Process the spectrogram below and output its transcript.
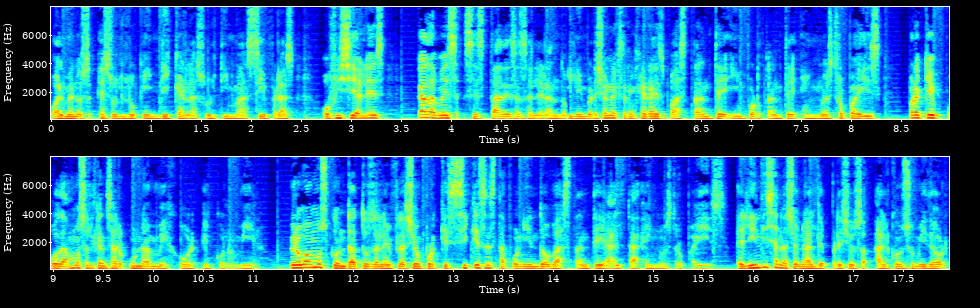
o al menos eso es lo que indican las últimas cifras oficiales, cada vez se está desacelerando y la inversión extranjera es bastante importante en nuestro país para que podamos alcanzar una mejor economía. Pero vamos con datos de la inflación porque sí que se está poniendo bastante alta en nuestro país. El índice nacional de precios al consumidor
